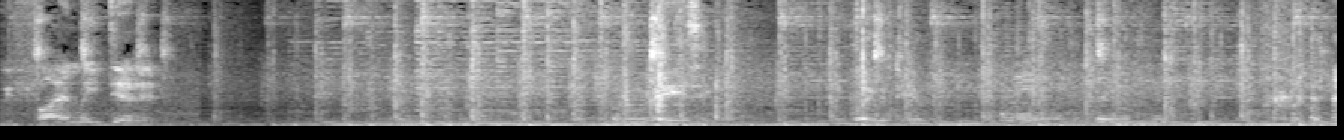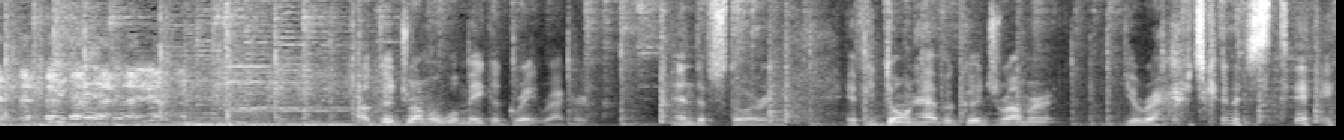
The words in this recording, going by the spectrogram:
We finally did it. Amazing. Play with you. A good drummer will make a great record. End of story. If you don't have a good drummer, your record's gonna stink.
